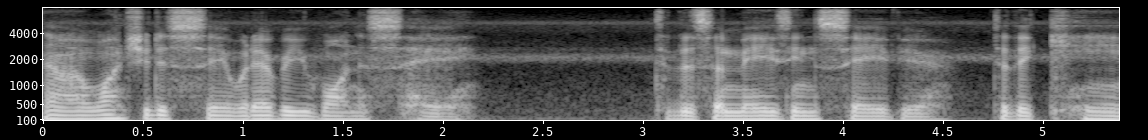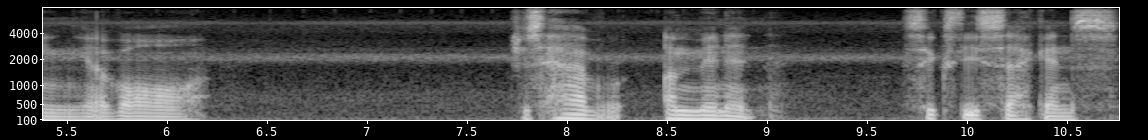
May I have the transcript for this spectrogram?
Now I want you to say whatever you want to say to this amazing Savior, to the King of all. Just have a minute, 60 seconds,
